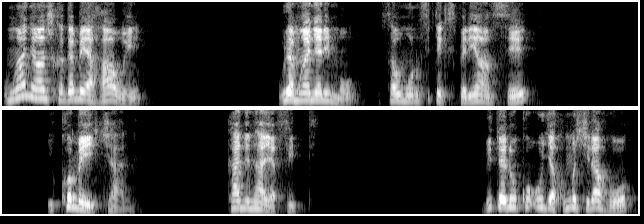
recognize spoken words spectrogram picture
Umwanya wa ange kagame yahawe uriya mwanya arimo usaba umuntu ufite egisperiyanse ikomeye cyane. Kandi ntayo afite bitewe n'uko ujya kumushyiraho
